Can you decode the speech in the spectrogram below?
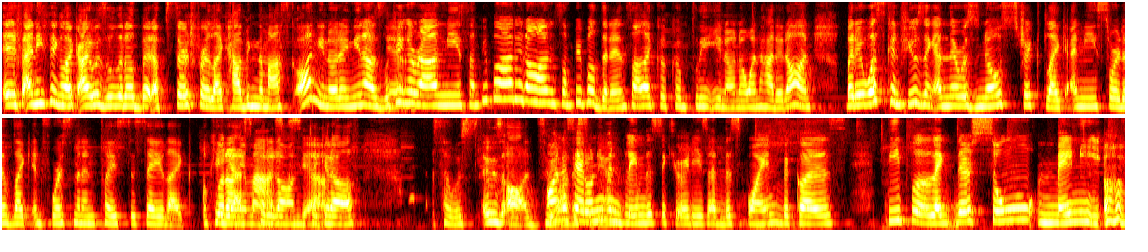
If anything, like I was a little bit absurd for like having the mask on, you know what I mean? I was looking Yeah. around me. Some people had it on, some people didn't. It's not like a complete, you know, no one had it on. But it was confusing and there was no strict like any sort of like enforcement in place to say like, okay, Put yes, put it on, masks, take it off. So it was it was odd. to be Honestly, I don't even blame the securities at this point because people like there's so many of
